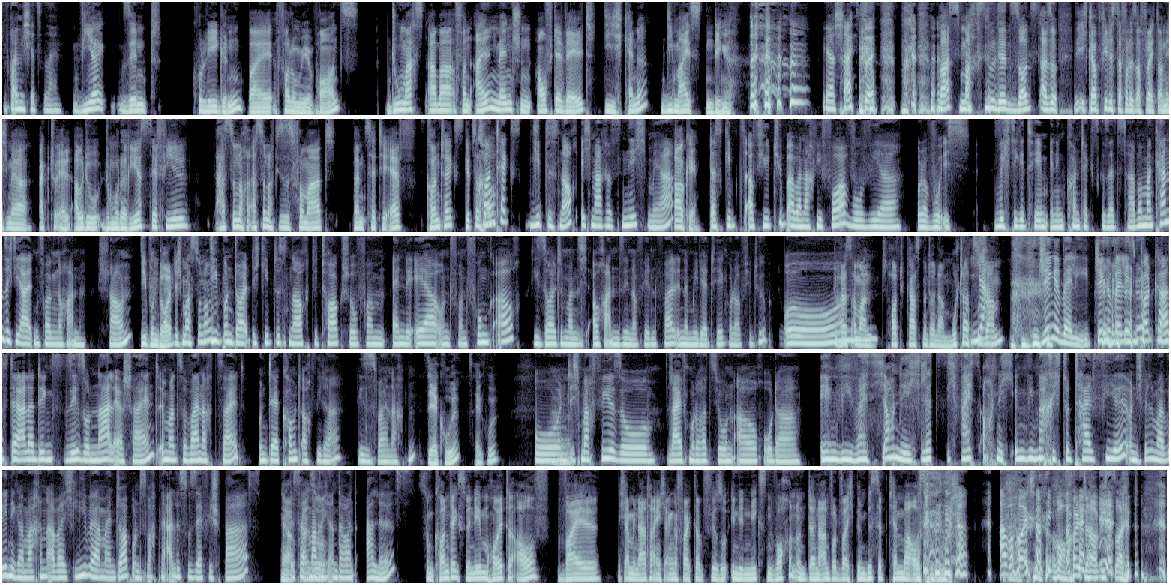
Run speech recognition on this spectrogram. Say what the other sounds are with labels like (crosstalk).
Ich freue mich hier zu sein. Wir sind Kollegen bei Follow Me Reports. Du machst aber von allen Menschen auf der Welt, die ich kenne, die meisten Dinge. (laughs) ja, scheiße. (laughs) Was machst du denn sonst? Also, ich glaube, vieles davon ist auch vielleicht auch nicht mehr aktuell, aber du, du moderierst sehr viel. Hast du noch, hast du noch dieses Format beim ZDF? Kontext? Gibt's das Kontext noch? gibt es noch. Ich mache es nicht mehr. Ah, okay. Das gibt's auf YouTube aber nach wie vor, wo wir oder wo ich wichtige Themen in den Kontext gesetzt habe. Man kann sich die alten Folgen noch anschauen. Dieb und deutlich machst du noch? Dieb und deutlich gibt es noch die Talkshow vom NDR und von Funk auch. Die sollte man sich auch ansehen auf jeden Fall in der Mediathek oder auf YouTube. Und du hattest auch mal einen Podcast mit deiner Mutter zusammen. Ja, (laughs) Jingle Belly. Jingle Belly ist ein (laughs) Podcast, der allerdings saisonal erscheint, immer zur Weihnachtszeit. Und der kommt auch wieder dieses Weihnachten. Sehr cool, sehr cool. Und äh. ich mache viel so Live-Moderation auch oder irgendwie weiß ich auch nicht. Letzt, ich weiß auch nicht. Irgendwie mache ich total viel und ich will immer weniger machen, aber ich liebe ja meinen Job und es macht mir alles so sehr viel Spaß. Ja, Deshalb also mache ich andauernd alles. Zum Kontext, wir nehmen heute auf, weil ich Aminata eigentlich angefragt habe für so in den nächsten Wochen und deine Antwort war, ich bin bis September ausgebucht. (laughs) aber heute habe ich, aber heute hab ich Zeit.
